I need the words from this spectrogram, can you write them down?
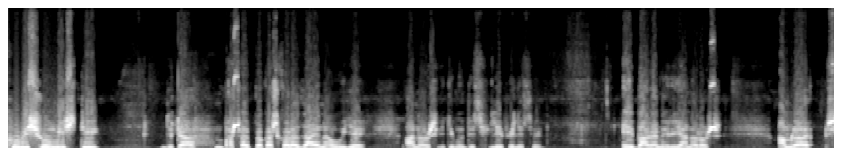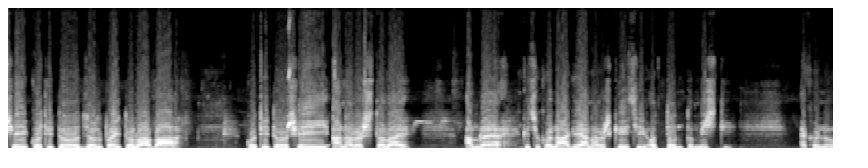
খুবই সুমিষ্টি, যেটা ভাষায় প্রকাশ করা যায় না, ওই যে আনারস ইতিমধ্যে ছিলে ফেলেছে, এই বাগানেরই আনারস। আমরা সেই কথিত জলপাই তোলা বা কথিত সেই আনারস তলায় আমরা কিছুক্ষণ আগে আনারস খেয়েছি, অত্যন্ত মিষ্টি। এখনও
